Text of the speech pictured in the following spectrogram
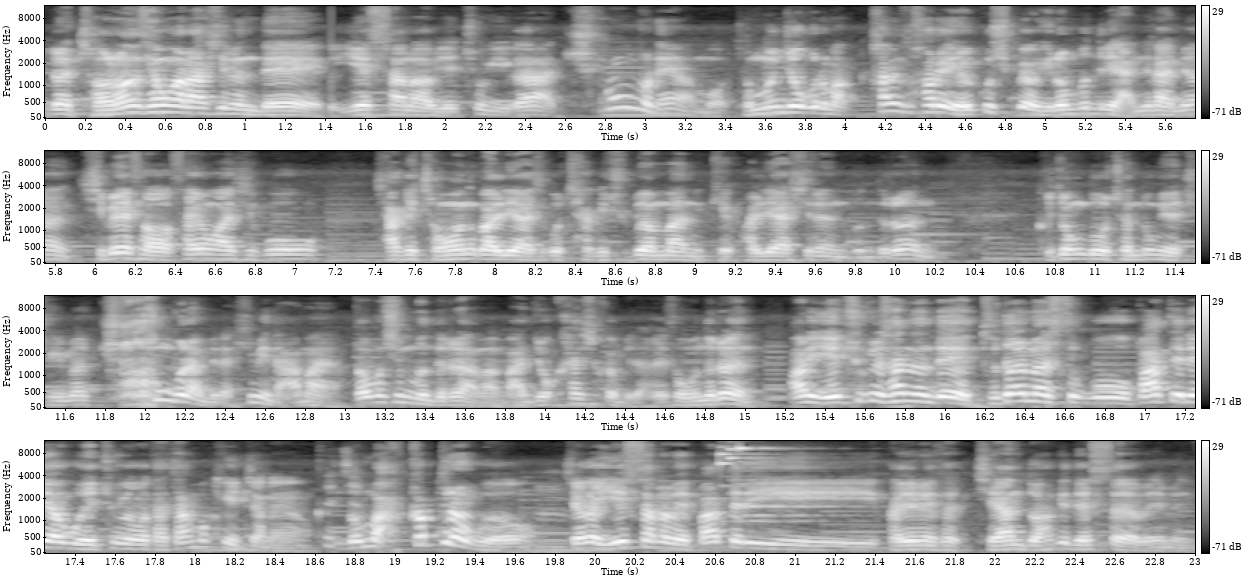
이런 전원 생활 하시는데 ES 산업 예초기가 충분해요. 뭐 전문적으로 막한 하루에 10곳씩 배우고 이런 분들이 아니라면 집에서 사용하시고 자기 정원 관리하시고 자기 주변만 이렇게 관리하시는 분들은 그 정도 전동 예초기면 충분합니다. 힘이 남아요. 써보신 분들은 아마 만족하실 겁니다. 그래서 오늘은 아니 예초기를 샀는데 두 달만 쓰고 배터리하고 예초기하고 다 짱박혀 있잖아요. 그쵸. 너무 아깝더라고요. 음. 제가 ES 산업의 배터리 관련해서 제안도 하기도 했어요. 왜냐면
